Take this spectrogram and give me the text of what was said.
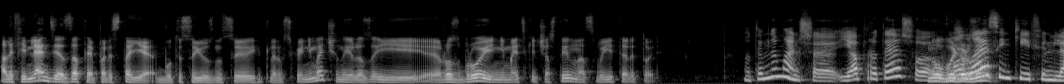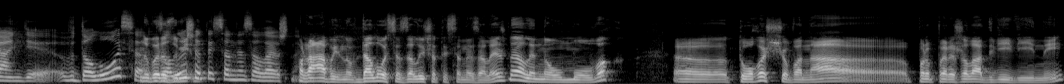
Але Фінляндія зате перестає бути союзницею гітлерівської Німеччини і, роз, і роззброює німецькі частини на своїй території. Ну, тим не менше, я про те, що Ну, малесенькій Фінляндії вдалося Ну, залишитися незалежною. Правильно, вдалося залишитися незалежною, але на умовах того, що вона е, пережила дві війни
